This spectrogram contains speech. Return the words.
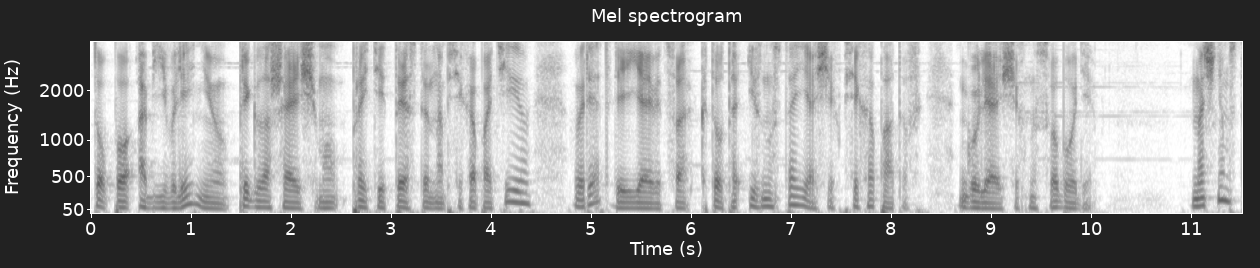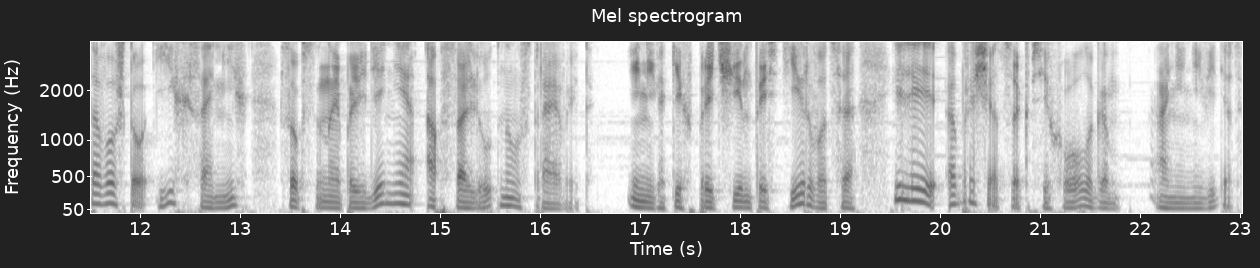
то по объявлению, приглашающему пройти тесты на психопатию, вряд ли явится кто-то из настоящих психопатов, гуляющих на свободе. Начнем с того, что их самих собственное поведение абсолютно устраивает. И никаких причин тестироваться или обращаться к психологам они не видят.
